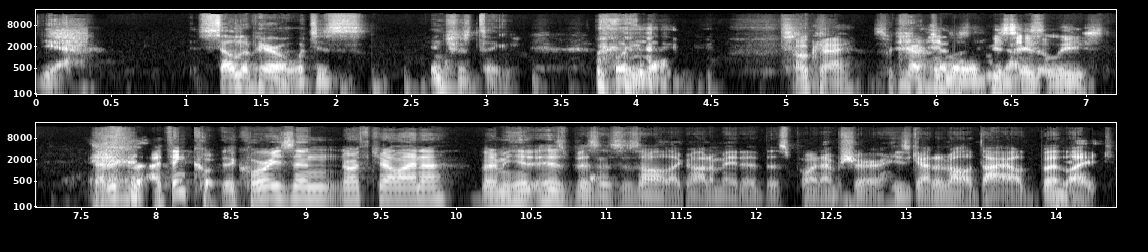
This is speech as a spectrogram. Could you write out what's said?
yeah, selling apparel, which is interesting. But yeah. Okay, so to say the least. That is, I think Corey's in North Carolina, but I mean his, his, business is all like automated at this point. I'm sure he's got it all dialed. But yeah. like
